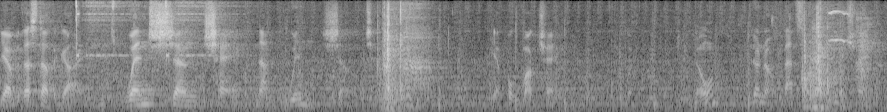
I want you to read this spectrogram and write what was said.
Yeah, but that's not the guy. It's Wen Shen Chang, not Win Shen Chang. Yeah, bookmark Chang. Wait, no one? No, no, that's Wen Chang.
